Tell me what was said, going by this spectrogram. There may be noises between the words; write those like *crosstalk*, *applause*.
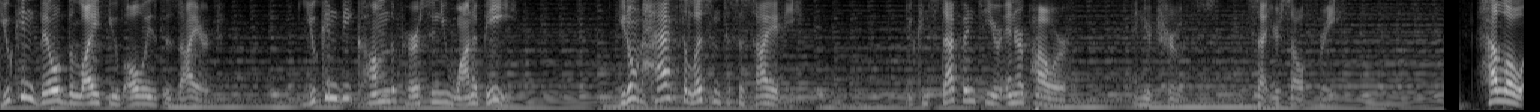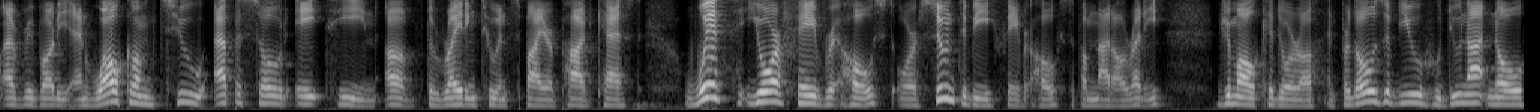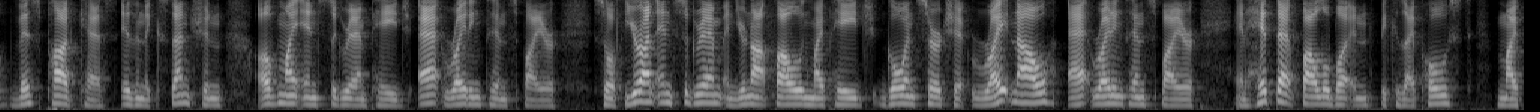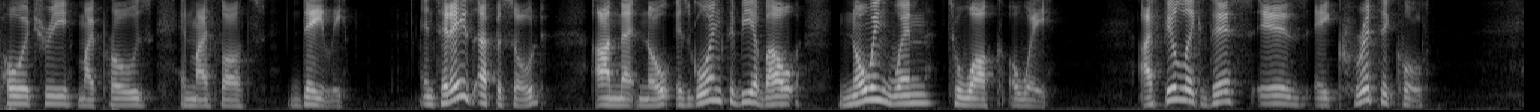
you can build the life you've always desired. You can become the person you want to be. You don't have to listen to society. You can step into your inner power and your truths and set yourself free. Hello, everybody, and welcome to episode 18 of the Writing to Inspire podcast with your favorite host, or soon to be favorite host, if I'm not already, Jamal Kadora. And for those of you who do not know, this podcast is an extension of my Instagram page at Writing to Inspire. So if you're on Instagram and you're not following my page, go and search it right now at Writing to Inspire and hit that follow button because I post my poetry, my prose, and my thoughts daily. In today's episode, on that note, is going to be about knowing when to walk away. I feel like this is a critical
